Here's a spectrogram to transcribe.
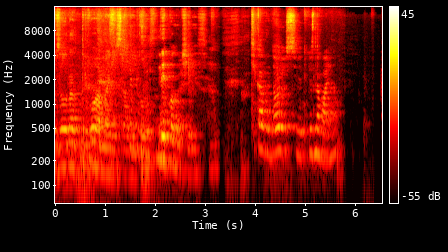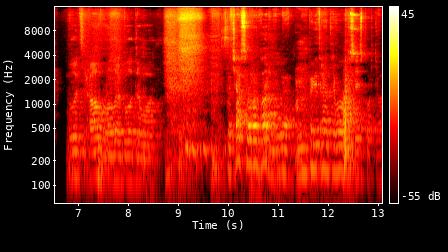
зелена тривога майже зразу було. Не вийшло. Цікавий досвід, пізнавально. Було цікаво, але було тривога. Почався урок гарно, але повітряна тривога все іспортила.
